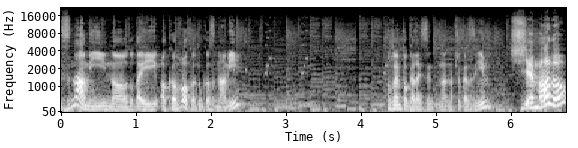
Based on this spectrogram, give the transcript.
z nami, no tutaj oko w oko tylko z nami, Możemy pogadać z, na, na przykład z nim. Siemano!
